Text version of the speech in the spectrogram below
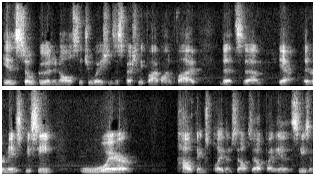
is so good in all situations, especially five on five. That um, yeah, it remains to be seen where how things play themselves out by the end of the season.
